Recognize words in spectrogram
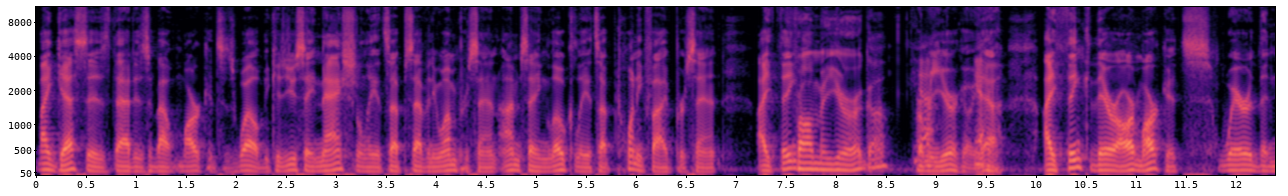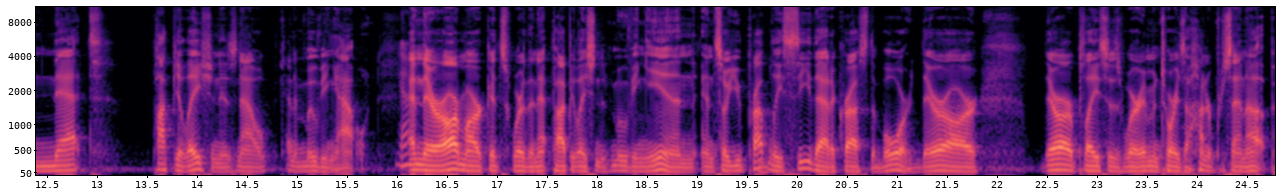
My guess is that is about markets as well, because you say nationally it's up 71%. I'm saying locally it's up 25%. I think From a year ago, from a year ago. Yeah. Yeah. I think there are markets where the net population is now kind of moving out. Yeah. And there are markets where the net population is moving in. And so you probably see that across the board. There are there are places where inventory is 100% up.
